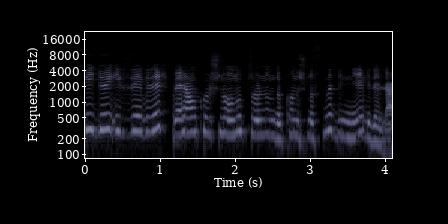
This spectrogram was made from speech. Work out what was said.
videoyu izleyebilir. Berhan Kurşunoğlu'nun torununun da konuşmasını dinleyebilirler.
